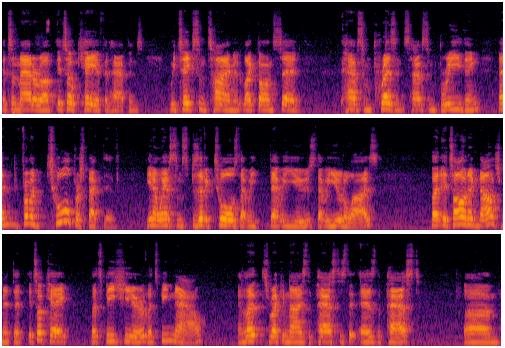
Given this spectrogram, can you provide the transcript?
It's a matter of it's okay if it happens. We take some time, and like Dawn said, have some presence, have some breathing, and from a tool perspective, you know, we have some specific tools that we that we use that we utilize, but it's all an acknowledgement that it's okay. Let's be here. Let's be now, and let's recognize the past as the, as the past, Um,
